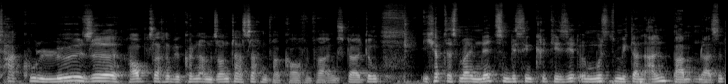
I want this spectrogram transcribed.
spektakulöse, Hauptsache, wir können am Sonntag Sachen verkaufen, Veranstaltung. Ich habe das mal im Netz ein bisschen kritisiert und musste mich dann anpumpen lassen.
